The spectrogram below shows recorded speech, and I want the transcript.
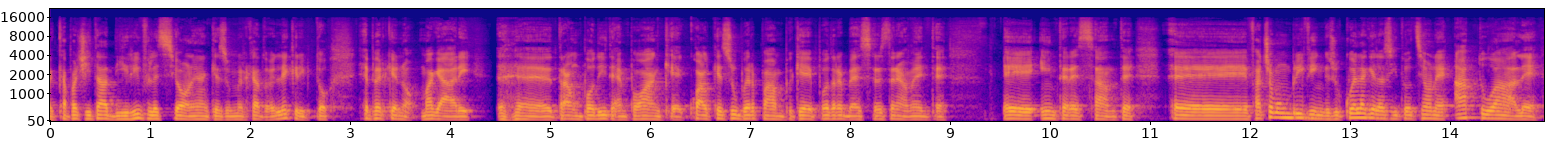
uh, capacità di riflessione anche sul mercato delle cripto e perché no, magari eh, tra un po' di tempo anche qualche super pump che potrebbe essere estremamente eh, interessante. Eh, facciamo un briefing su quella che è la situazione attuale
